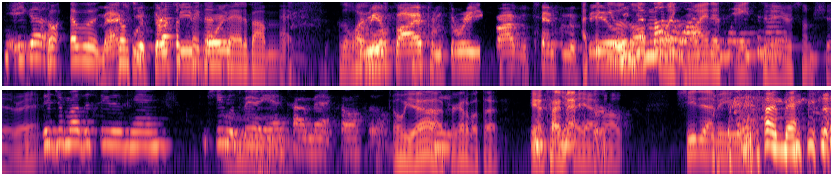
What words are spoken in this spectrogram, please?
Here you go. Don't ever, Max don't you with ever 13 say nothing points. bad about Max. Three Wolf. of five from three, five of ten from the field. I think he was Did your off to mother like watch minus eight today or some shit, right? Did your mother see this game? She was very anti-Max also. Oh yeah, I forgot about that. Anti-maxer. well, she did. I mean, anti-Max.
